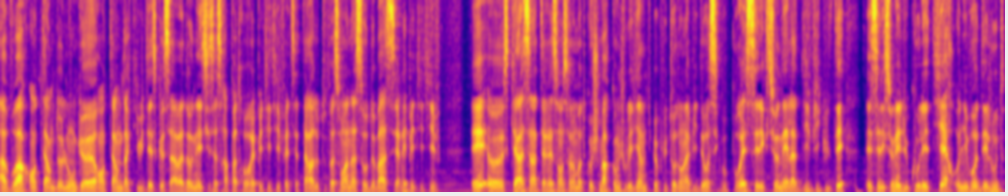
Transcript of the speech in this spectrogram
À voir en termes de longueur, en termes d'activité, ce que ça va donner, si ça sera pas trop répétitif, etc. De toute façon, un assaut de base, c'est répétitif. Et euh, ce qui est assez intéressant sur le mode cauchemar, comme je vous l'ai dit un petit peu plus tôt dans la vidéo, c'est que vous pourrez sélectionner la difficulté et sélectionner du coup les tiers au niveau des loots.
